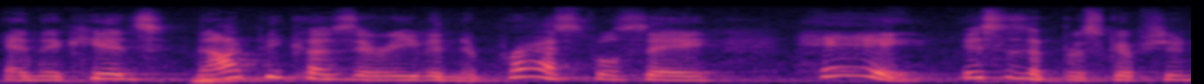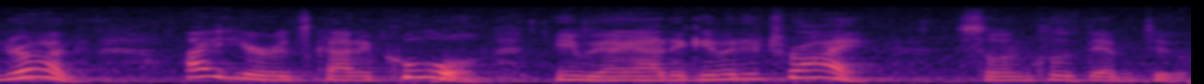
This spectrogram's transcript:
and the kids, not because they're even depressed, will say, "Hey, this is a prescription drug. I hear it's kind of cool. Maybe I ought to give it a try." So include them too.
